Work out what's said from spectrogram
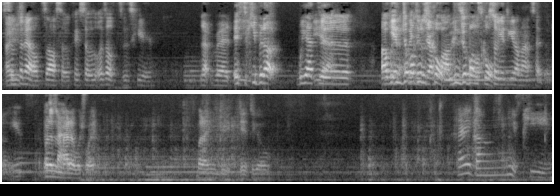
Something just- else also. Okay, so what else is here? not red. It's to keep it up. We have Yeah. to. Uh, we can jump onto the skull. We can jump on the skull. So you have to get on that side though, don't you? It doesn't matter which way. But I need to- it to go. Hey Let guys. me pee.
